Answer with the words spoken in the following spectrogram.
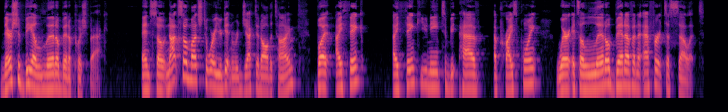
There should be a little bit of pushback. And so not so much to where you're getting rejected all the time but i think I think you need to be have a price point where it's a little bit of an effort to sell it.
